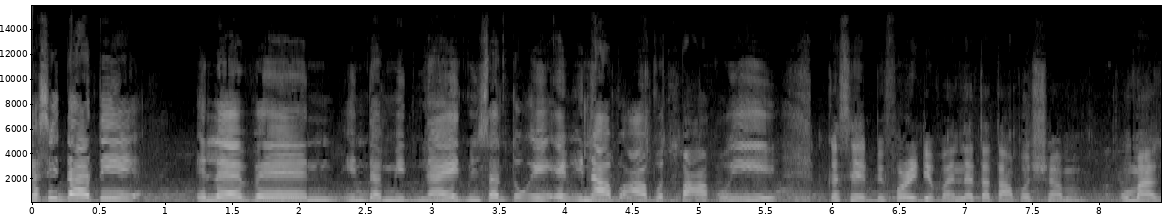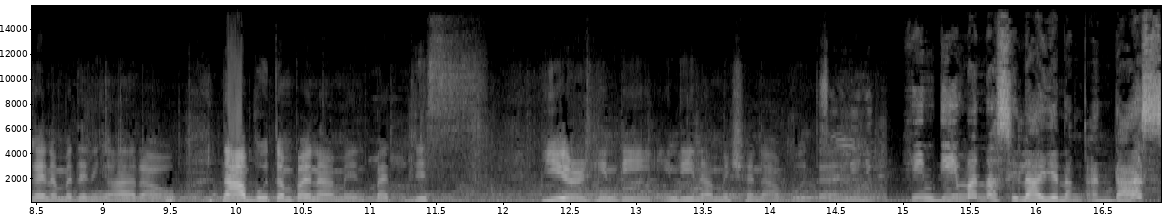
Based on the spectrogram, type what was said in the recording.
Kasi dati, 11 in the midnight, minsan 2 a.m., inaabot pa ako eh. Kasi before, di ba, natatapos siya umaga na madaling araw. Naabutan pa namin. But this year, hindi hindi namin siya naabutan. Hindi man nasilayan ng andas,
